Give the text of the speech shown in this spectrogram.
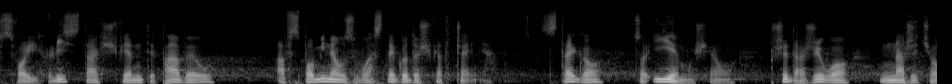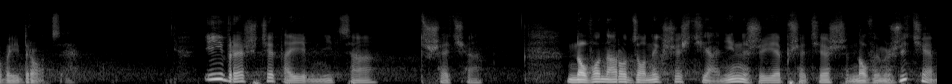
w swoich listach święty Paweł, a wspominał z własnego doświadczenia, z tego, co i jemu się przydarzyło na życiowej drodze. I wreszcie tajemnica trzecia. Nowonarodzony chrześcijanin żyje przecież nowym życiem,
